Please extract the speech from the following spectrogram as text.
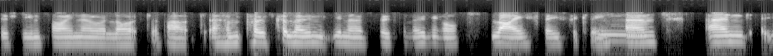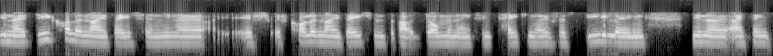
15, so I know a lot about um, post-colonial, you know, post-colonial life, basically. Mm. Um, and you know, decolonization. You know, if if colonization is about dominating, taking over, stealing, you know, I think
